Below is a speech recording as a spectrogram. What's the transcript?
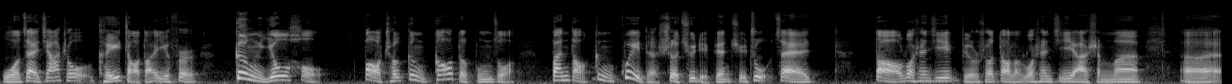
我在加州可以找到一份更优厚、报酬更高的工作，搬到更贵的社区里边去住，在。到洛杉矶，比如说到了洛杉矶啊，什么呃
